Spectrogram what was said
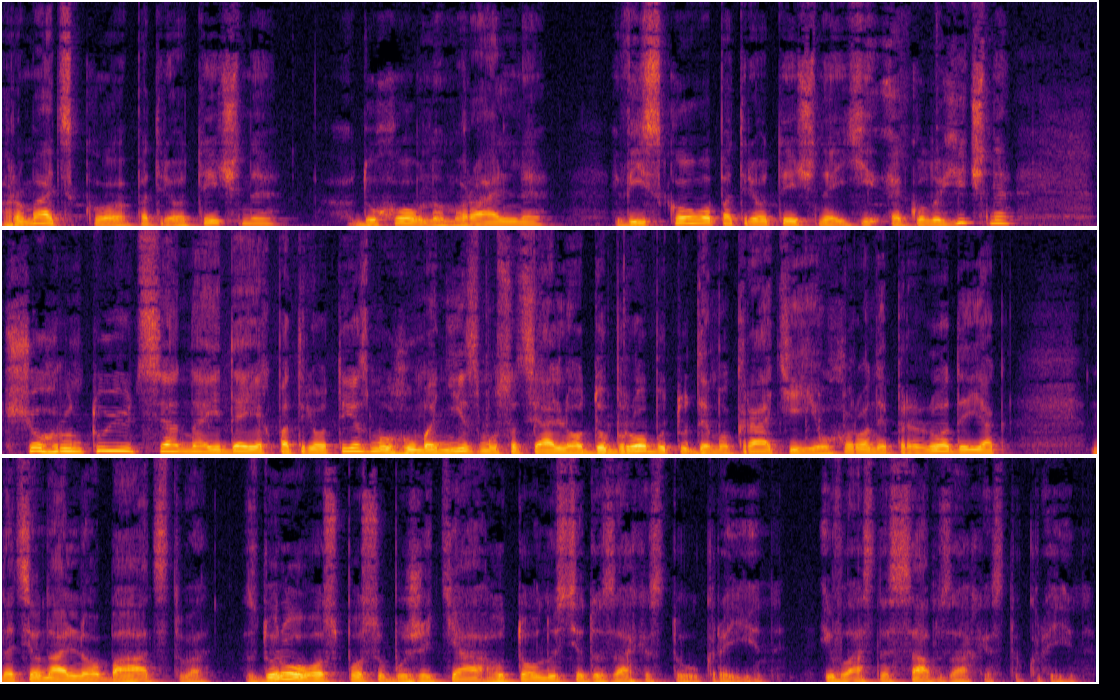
громадсько-патріотичне, духовно-моральне, військово-патріотичне і екологічне, що ґрунтуються на ідеях патріотизму, гуманізму, соціального добробуту, демократії, охорони природи як національного багатства, здорового способу життя, готовності до захисту України і, власне, сам захист України.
